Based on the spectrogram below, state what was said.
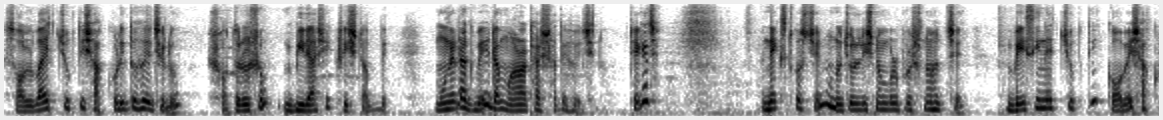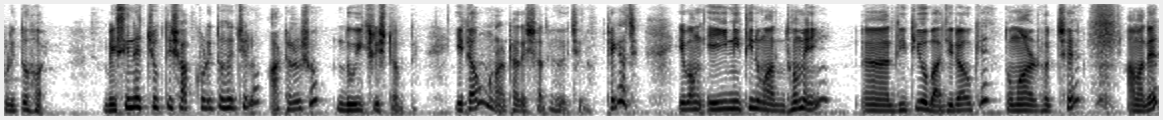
সলবাইয়ের চুক্তি স্বাক্ষরিত হয়েছিল সতেরোশো বিরাশি খ্রিস্টাব্দে। মনে রাখবে এটা মারাঠার সাথে হয়েছিল, ঠিক আছে? নেক্সট কোশ্চেন উনচল্লিশ নম্বর প্রশ্ন হচ্ছে, বেসিনের চুক্তি কবে স্বাক্ষরিত হয়? বেসিনের চুক্তি স্বাক্ষরিত হয়েছিল আঠেরোশো দুই খ্রিস্টাব্দে। এটাও মারাঠাদের সাথে হয়েছিল, ঠিক আছে? এবং এই নীতির মাধ্যমেই দ্বিতীয় বাজিরাওকে তোমার হচ্ছে আমাদের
